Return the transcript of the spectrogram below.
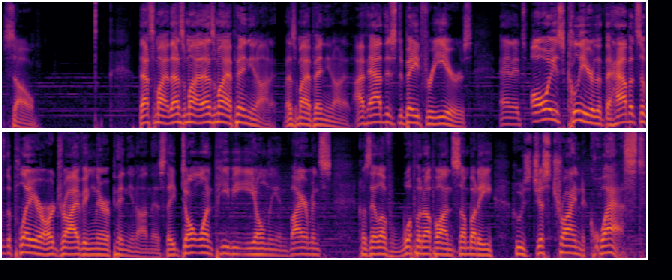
So that's my that's my that's my opinion on it. That's my opinion on it. I've had this debate for years and it's always clear that the habits of the player are driving their opinion on this. They don't want PvE only environments because they love whooping up on somebody who's just trying to quest,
